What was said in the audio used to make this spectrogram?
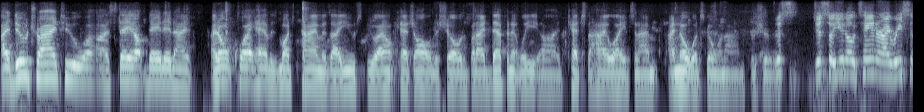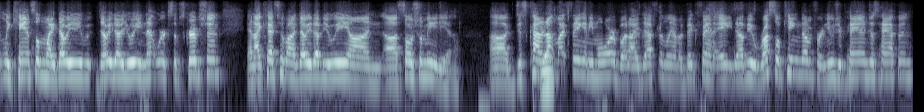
I do try to uh, stay updated. I I don't quite have as much time as I used to. I don't catch all of the shows, but I definitely uh, catch the highlights, and I'm I know what's going on for sure. Just just so you know, Tanner, I recently canceled my WWE Network subscription, and I catch up on WWE on uh, social media. Uh, just kind of not my thing anymore, but I definitely am a big fan of AEW. Wrestle Kingdom for New Japan just happened.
